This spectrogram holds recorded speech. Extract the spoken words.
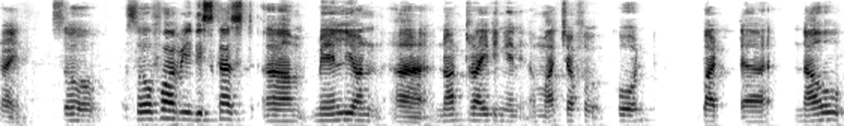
Right. So so far we discussed um, mainly on uh, not writing any, much of a code, but uh, now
